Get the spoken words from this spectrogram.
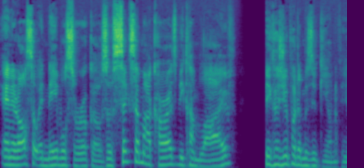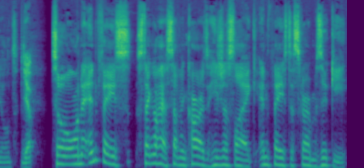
and it also enables Sirocco. So six of my cards become live because you put a Mizuki on the field. Yep. So on the end phase, Stango has seven cards, and he's just like end phase discard Mizuki,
